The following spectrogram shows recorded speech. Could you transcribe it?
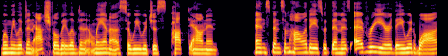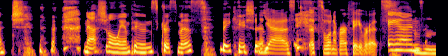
when we lived in Asheville. They lived in Atlanta. So we would just pop down and and spend some holidays with them is every year they would watch National Lampoon's Christmas Vacation. Yes, that's one of our favorites. And mm-hmm.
